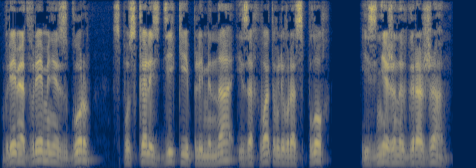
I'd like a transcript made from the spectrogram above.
Время от времени с гор спускались дикие племена и захватывали врасплох изнеженных горожан.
